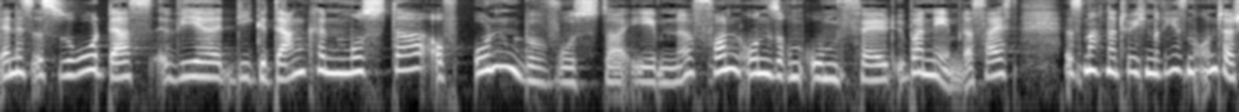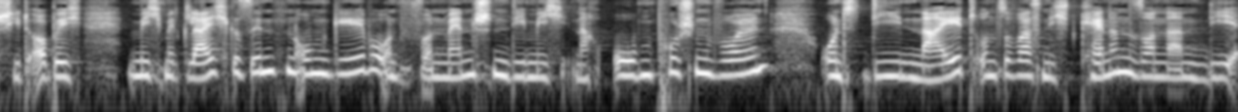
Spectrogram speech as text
Denn es ist so, dass wir die Gedankenmuster auf unbewusster Ebene von unserem Umfeld übernehmen. Das heißt, es macht natürlich einen riesen Unterschied, ob ich mich mit Gleichgesinnten umgebe und von Menschen, die mich nach oben pushen wollen und die Neid und sowas nicht kennen, sondern die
